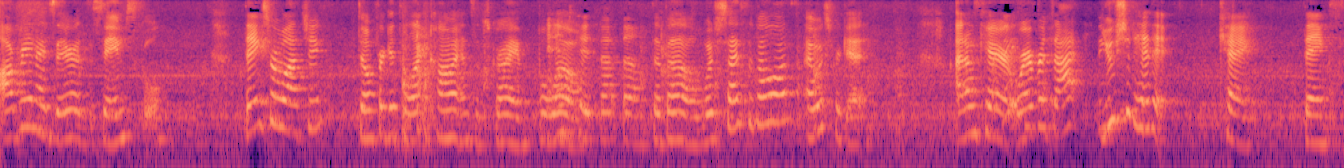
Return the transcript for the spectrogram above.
Aubrey and Isaiah are at the same school. Thanks for watching. Don't forget to like, comment, and subscribe below. And hit that bell. The bell. Which side's the bell on? I always forget. I don't care. Wherever it's at, you should hit it. Okay. Thanks.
